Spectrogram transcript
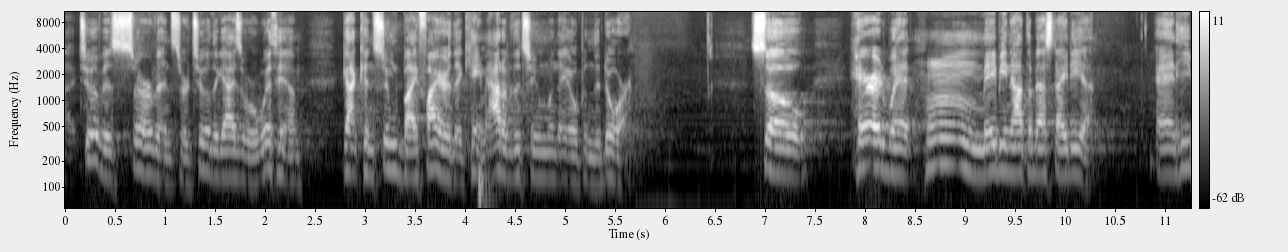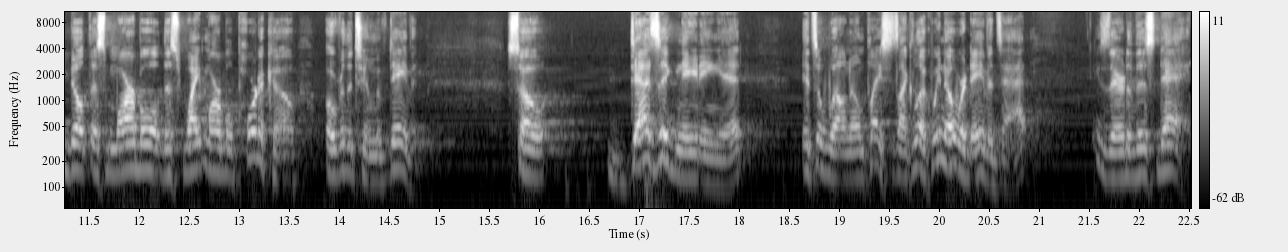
uh, two of his servants or two of the guys that were with him got consumed by fire that came out of the tomb when they opened the door. So Herod went, hmm, maybe not the best idea. And he built this marble, this white marble portico over the tomb of David. So, designating it, it's a well known place. It's like, look, we know where David's at. He's there to this day.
